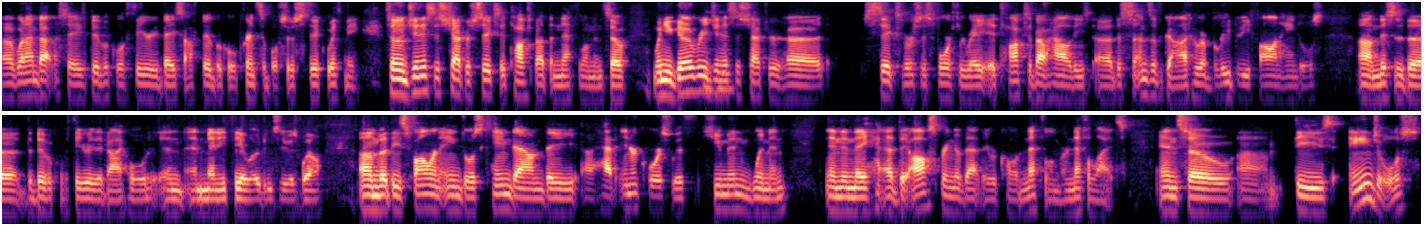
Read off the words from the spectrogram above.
uh, what I'm about to say is biblical theory based off biblical principles. So stick with me. So in Genesis chapter six, it talks about the Nephilim, and so when you go read Mhm. Genesis chapter uh, six, verses four through eight, it talks about how these uh, the sons of God, who are believed to be fallen angels. Um, this is the the biblical theory that I hold, and and many theologians do as well. Um, but these fallen angels came down. They uh, had intercourse with human women, and then they had the offspring of that. They were called Nephilim or Nephilites. And so um, these angels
